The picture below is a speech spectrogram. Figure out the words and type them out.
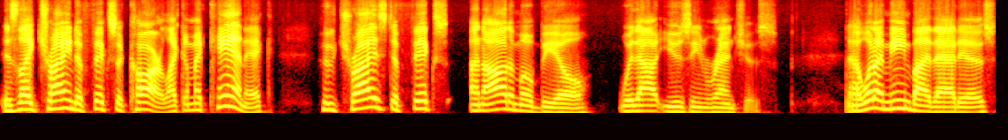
is like trying to fix a car, like a mechanic who tries to fix an automobile without using wrenches. Now, what I mean by that is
